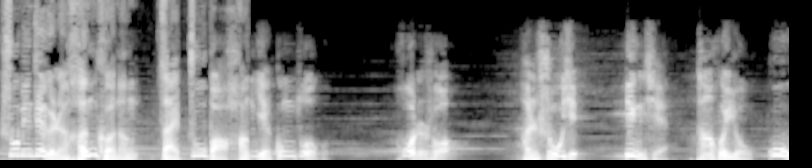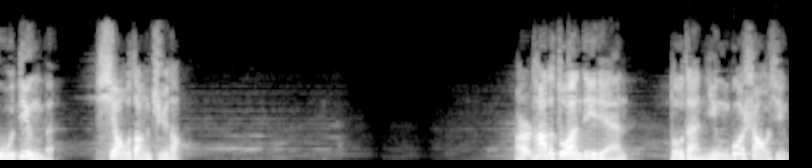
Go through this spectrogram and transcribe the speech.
说明这个人很可能在珠宝行业工作过，或者说很熟悉，并且他会有固定的销赃渠道，而他的作案地点都在宁波绍兴，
